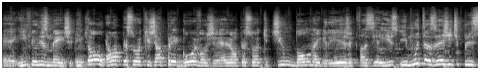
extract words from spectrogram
É, infelizmente. Então, é uma pessoa que já pregou o evangelho, é uma pessoa que tinha um dom na igreja, que fazia isso. E muitas vezes a gente precisa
